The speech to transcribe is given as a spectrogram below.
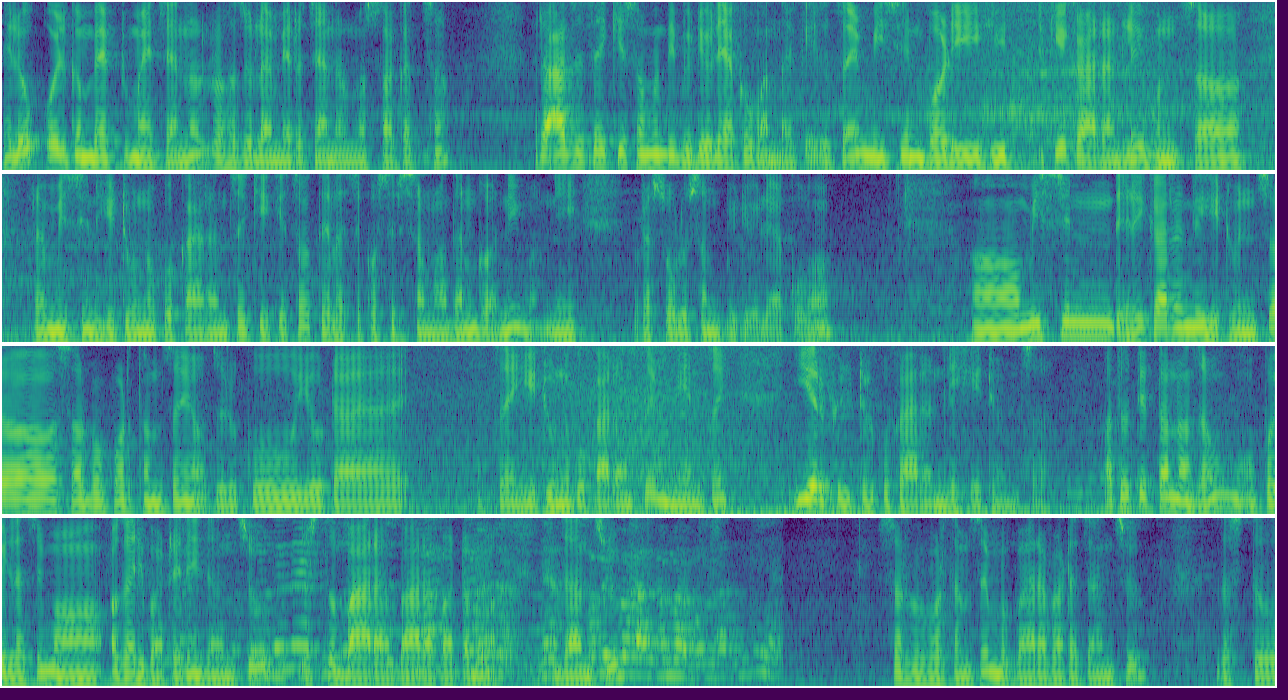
Hello welcome back to my channel र हजुरलाई मेरो च्यानलमा स्वागत छ। र आज चाहिँ के सम्बन्धी भिडियो ल्याएको भन्दाखेरि चाहिँ मिसिन बडी हिट के कारणले हुन्छ र मिसिन हिट हुनुको कारण चाहिँ के के छ त्यसलाई चाहिँ कसरी समाधान गर्ने भन्ने एउटा सोल्युसन भिडियो ल्याएको हो। मिसिन धेरै कारणले हिट हुन्छ। सर्वप्रथम चाहिँ हजुरको एउटा चाहिँ हिट हुनुको कारण चाहिँ मेन चाहिँ इयर फिल्टरको कारणले हिट हुन्छ। अथवा त्यता नजाउँ। पहिला चाहिँ म अगाडिबाट नै जान्छु जस्तो बाह्र बाह्रबाट म जान्छु। सर्वप्रथम चाहिँ म बाह्रबाट जान्छु जस्तो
